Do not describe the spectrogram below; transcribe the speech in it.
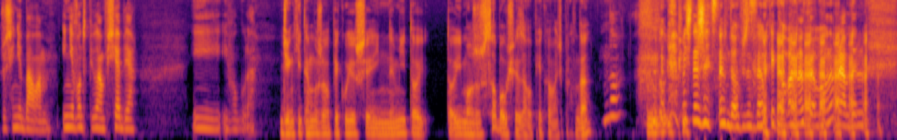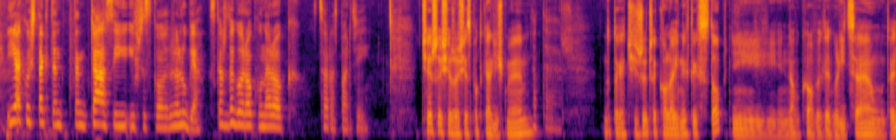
że się nie bałam i nie wątpiłam w siebie i, i w ogóle. Dzięki temu, że opiekujesz się innymi, to, to i możesz sobą się zaopiekować, prawda? No, No Myślę, że jestem dobrze zaopiekowana sobą, naprawdę. I jakoś tak ten, ten czas i, i wszystko, że lubię. Z każdego roku na rok coraz bardziej. cieszę się, że się spotkaliśmy. Ja też. No to ja ci życzę kolejnych tych stopni naukowych, tego liceum, te,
